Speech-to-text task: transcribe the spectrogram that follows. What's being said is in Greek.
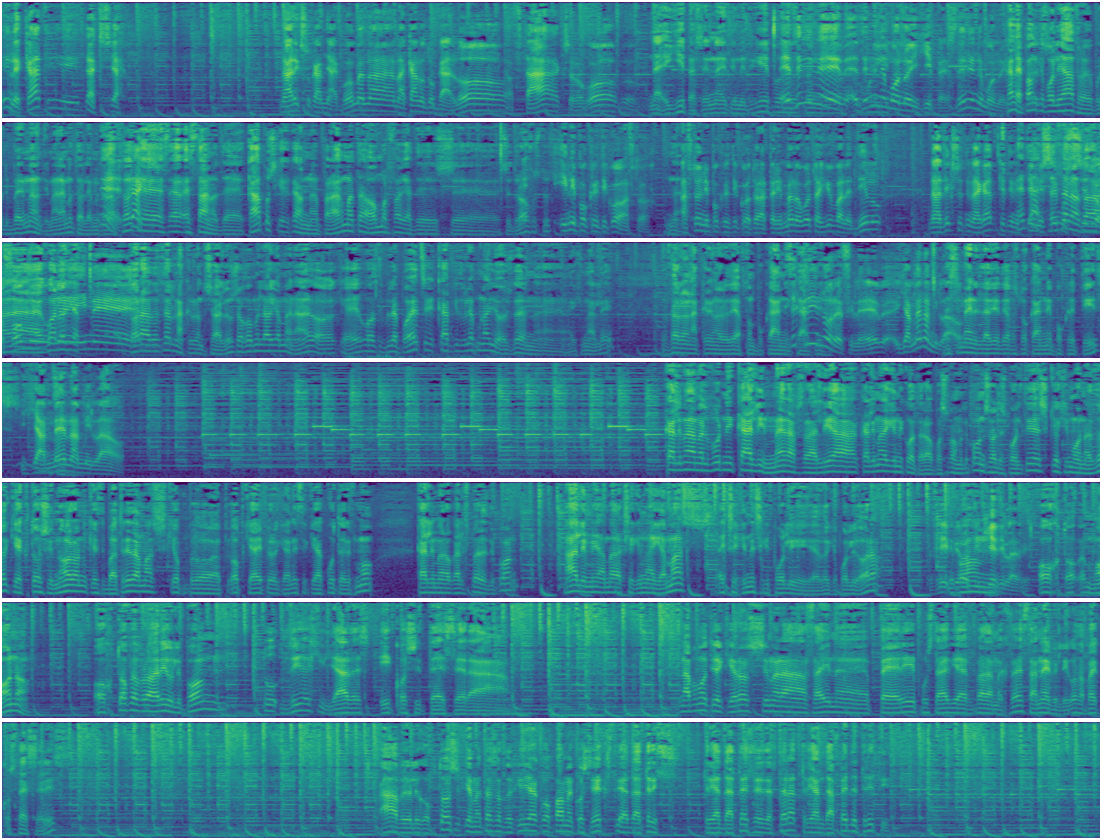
Είναι κάτι, εντάξει, α, να ρίξω καμιά γκόμενα, να κάνω τον καλό, αυτά, ξέρω εγώ. Ναι, οι γήπες είναι οι τιμητικοί που. Ε, δεν τον- είναι, που δεν έχουν είναι γήπες. μόνο οι γήπες, δεν είναι μόνο οι Καλά, υπάρχουν και γήπες. πολλοί άνθρωποι που την περιμένουν τη μέρα, μην το λέμε τώρα Ναι, αυτό εντάξει. και αισθα- αισθάνονται κάπως και κάνουν πράγματα όμορφα για τις ε, συντρόφους τους. Είναι υποκριτικό αυτό. Ναι. Αυτό είναι υποκριτικό. Τώρα περιμένω εγώ του Αγίου Βαλεντίνου να δείξω την αγάπη και την Εντάξει, εκτίμησή δεν μου θέλω στον τώρα. σύντροφό ε, μου. Εγώ λέω και για- είναι... Τώρα δεν θέλω να κρίνω τους άλλους. Εγώ μιλάω για μένα. Ε, οκ, εγώ τη βλέπω έτσι, κάποιοι τη βλέπουν αλλιώς. Δεν ε, έχει να λέει. Δεν θέλω να κρίνω δηλαδή αυτόν που κάνει Δεν κάτι. κρίνω ρε φίλε. Ε, Για μένα Δεν μιλάω. σημαίνει δηλαδή ότι αυτός που κάνει είναι υποκριτής. Για μένα μιλάω. Καλημέρα Μελβούρνη, καλημέρα Αυστραλία, καλημέρα γενικότερα όπως είπαμε λοιπόν σε όλες τις πολιτείες και όχι μόνο εδώ και εκτός συνόρων και στην πατρίδα μας και όπου- όποια ήπειρο και αν είστε και ακούτε ρυθμό. Καλημέρα, καλησπέρα λοιπόν. Άλλη μια μέρα ξεκινάει για μας, έχει ξεκινήσει και πολύ εδώ και πολλή ώρα. Διπυρωτική δηλαδή. 8, ε, μόνο 8 Φεβρουαρίου λοιπόν του 2024 Να πούμε ότι ο καιρός σήμερα θα είναι περίπου στα ίδια επίπεδα με χθες. Θα ανέβει λίγο, θα πάει 24 Αύριο λίγο πτώση και μετά στο Δοκύριακο πάμε 26-33 34 Δευτέρα, 35 Τρίτη.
